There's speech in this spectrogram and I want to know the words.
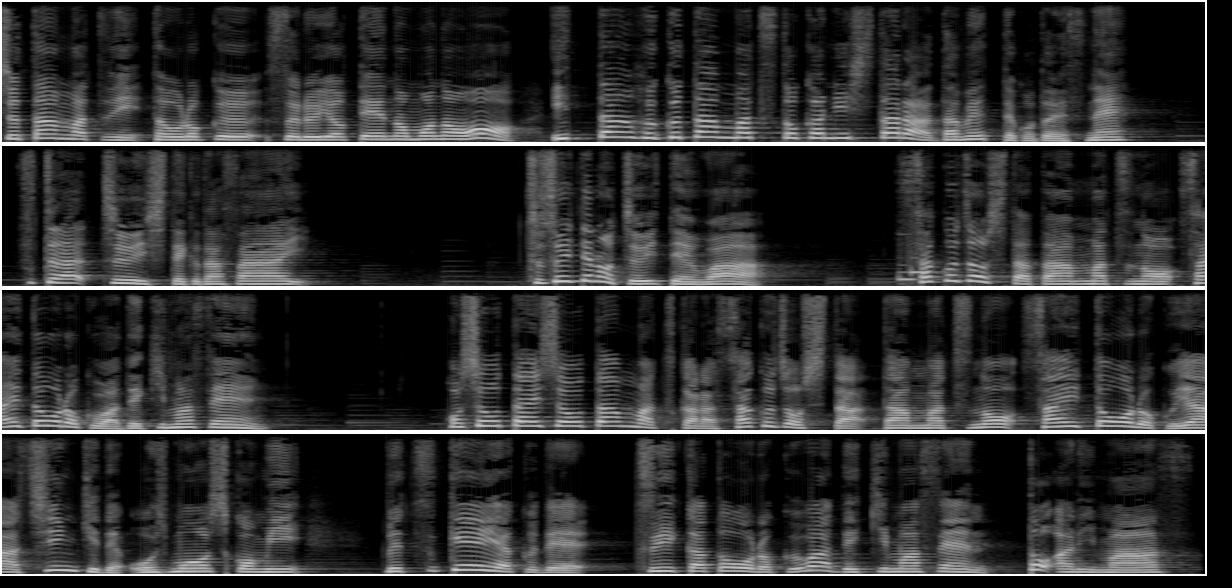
主端末に登録する予定のものを、一旦副端末とかにしたらダメってことですね。そちら注意してください。続いての注意点は、削除した端末の再登録はできません。保証対象端末から削除した端末の再登録や新規でお申し込み、別契約で追加登録はできませんとあります。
